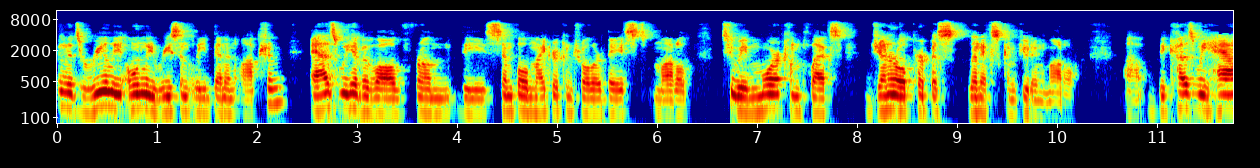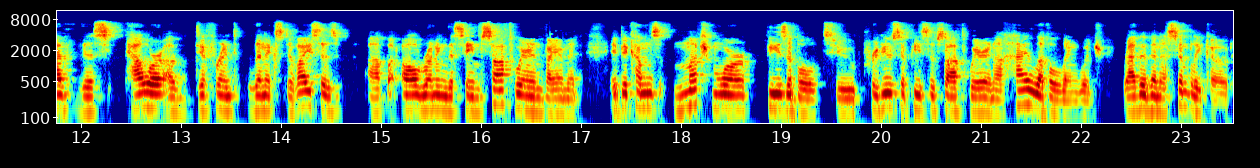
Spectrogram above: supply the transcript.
that's really only recently been an option as we have evolved from the simple microcontroller based model to a more complex general purpose Linux computing model. Uh, because we have this power of different Linux devices, uh, but all running the same software environment, it becomes much more feasible to produce a piece of software in a high level language rather than assembly code,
